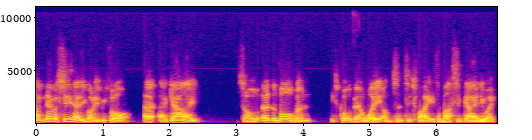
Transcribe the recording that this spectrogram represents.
I've never seen anybody before. A, a guy. So at the moment, he's put a bit of weight on since his fight. He's a massive guy anyway.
